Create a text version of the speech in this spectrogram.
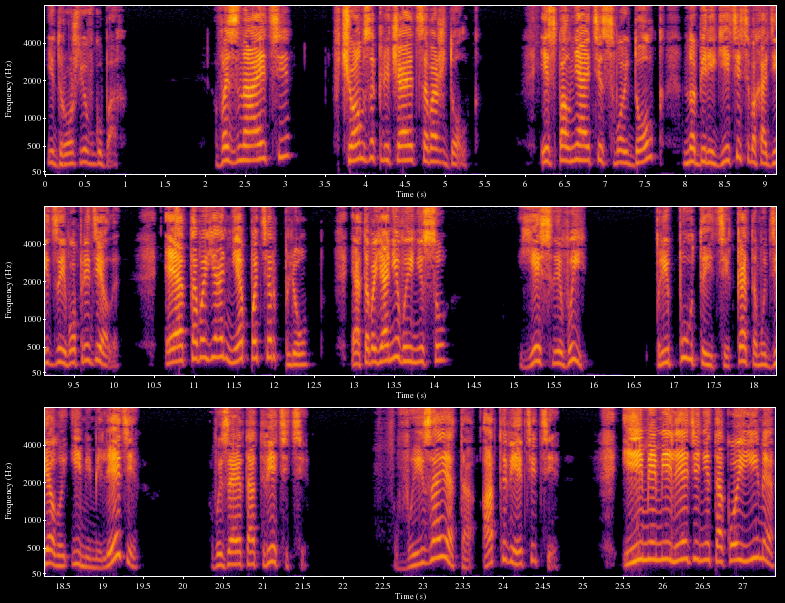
и дрожью в губах. Вы знаете, в чем заключается ваш долг. Исполняйте свой долг, но берегитесь выходить за его пределы. Этого я не потерплю, этого я не вынесу. Если вы припутаете к этому делу имя Миледи, вы за это ответите. Вы за это ответите. Имя Миледи не такое имя,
